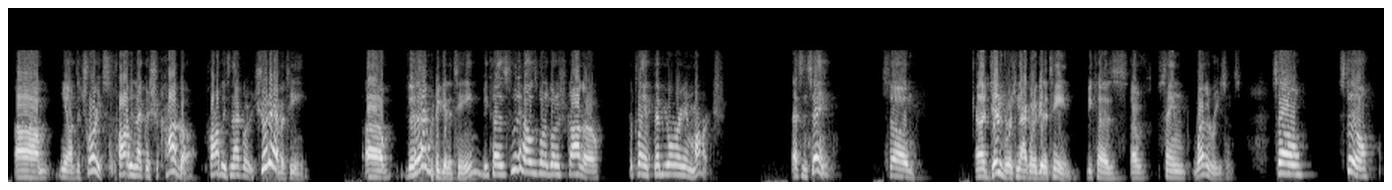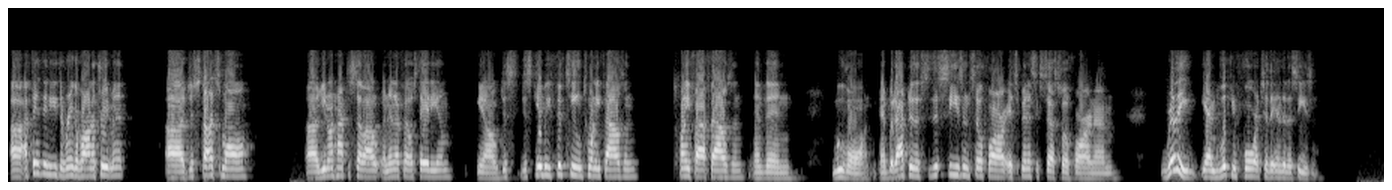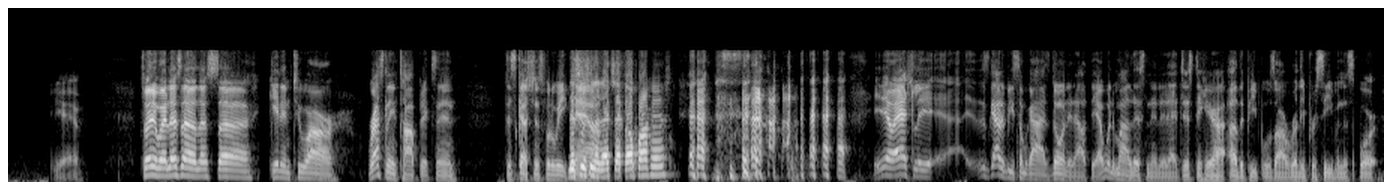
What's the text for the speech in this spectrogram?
Um, you know, Detroit's probably not going. to Chicago probably is not going. to Should have a team. Uh, they're not going to get a team because who the hell is going to go to Chicago to play in February and March? That's insane. So uh, Denver is not going to get a team because of same weather reasons. So still, uh, I think they need the Ring of Honor treatment. Uh, just start small. Uh, you don't have to sell out an NFL stadium. You know, just just give me 15, 20,000, 25,000 and then move on. And but after this this season so far, it's been a success so far and I'm really yeah, I'm looking forward to the end of the season. Yeah. So anyway, let's uh let's uh get into our wrestling topics and discussions for the week. This now. isn't an XFL podcast. you know, actually, uh, there's got to be some guys doing it out there. I wouldn't mind listening to that just to hear how other people's are really perceiving the sport.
